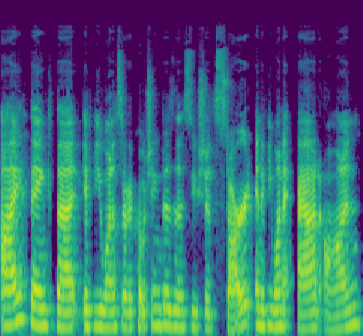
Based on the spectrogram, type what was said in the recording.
I think that if you want to start a coaching business, you should start. And if you want to add on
